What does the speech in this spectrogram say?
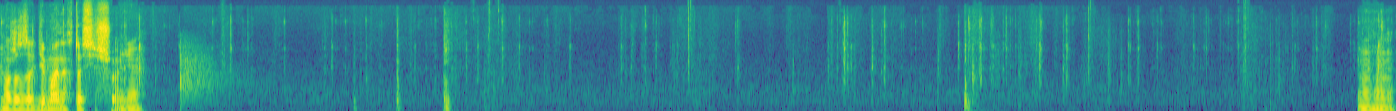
Може заді мене хтось ішов, ні? Угу.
